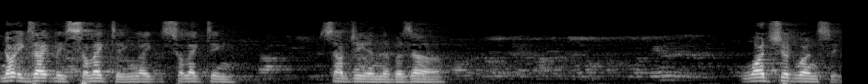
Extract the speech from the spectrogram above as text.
Not exactly selecting, like selecting sabji in the bazaar. What should one see?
